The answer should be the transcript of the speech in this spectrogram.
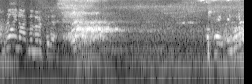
I'm really not in the mood for this. Okay, and here.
